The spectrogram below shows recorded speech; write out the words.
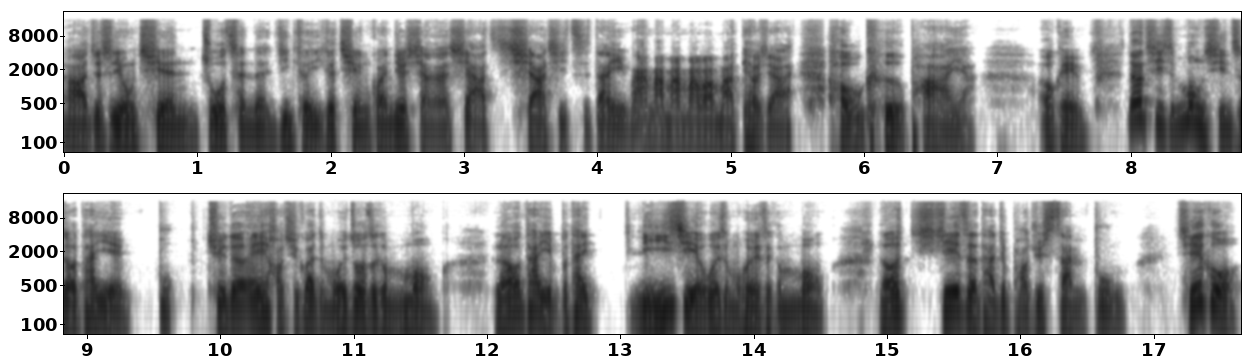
啊，就是用铅做成的一个一个铅块。你就想啊，下下起子弹雨，叭叭叭叭叭叭掉下来，好可怕呀。OK，那其实梦醒之后，他也不。觉得哎，好奇怪，怎么会做这个梦？然后他也不太理解为什么会有这个梦。然后接着他就跑去散步，结果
